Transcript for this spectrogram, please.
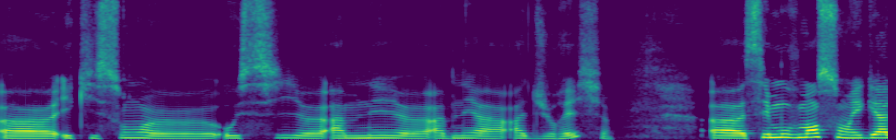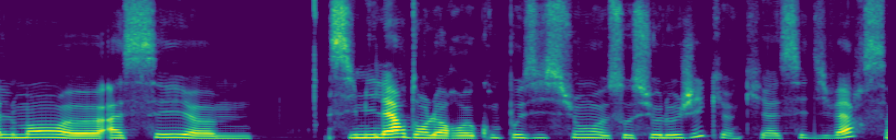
et qui sont aussi amenés, amenés à, à durer. ces mouvements sont également assez similaires dans leur euh, composition euh, sociologique, qui est assez diverse.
